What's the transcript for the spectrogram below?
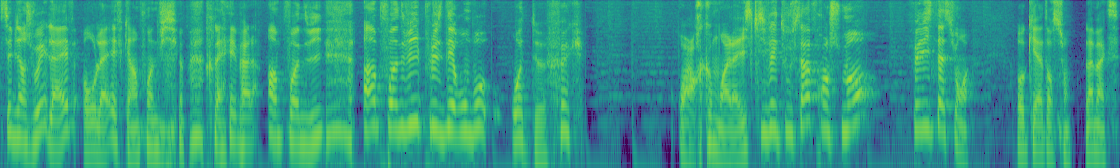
C'est bien joué. La F. Oh, la F qui a un point de vie. la elle a un point de vie. Un point de vie plus des rombos. What the fuck? Bon, alors comment elle a esquivé tout ça, franchement? Félicitations. Ok, attention, la Max.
